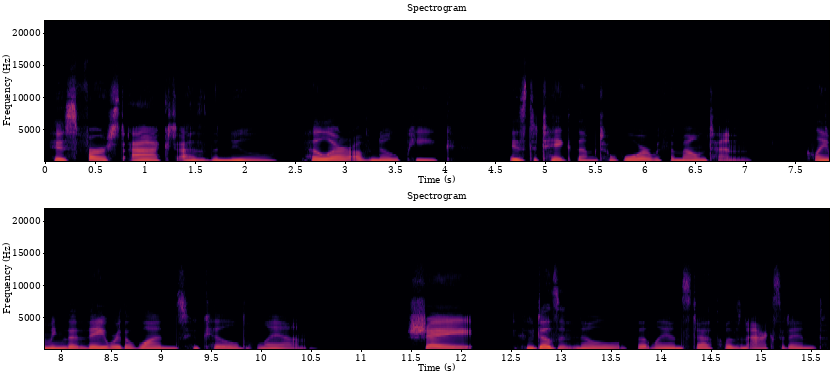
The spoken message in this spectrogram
His first act as the new pillar of No Peak is to take them to war with the mountain, claiming that they were the ones who killed Lan. Shae, who doesn't know that Lan's death was an accident,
